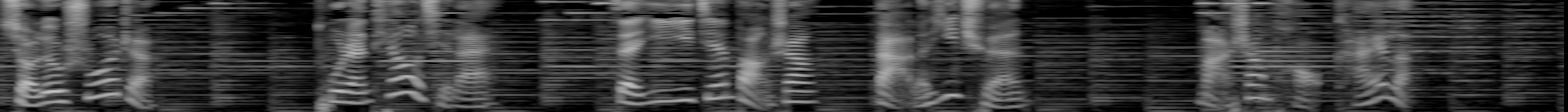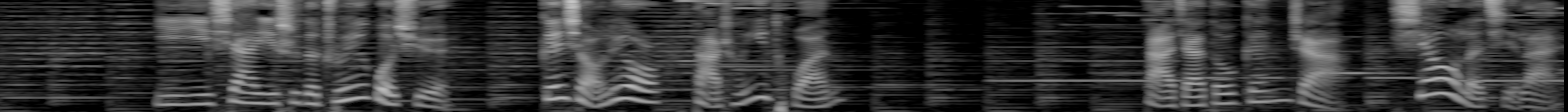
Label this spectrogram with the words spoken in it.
小六说着。突然跳起来，在依依肩膀上打了一拳，马上跑开了。依依下意识地追过去，跟小六打成一团。大家都跟着笑了起来。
